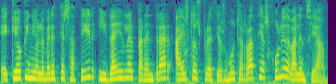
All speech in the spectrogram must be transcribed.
Eh, ¿Qué opinión le merece SACIR y Daimler para entrar a estos precios? Muchas gracias. Julio de Valencia.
